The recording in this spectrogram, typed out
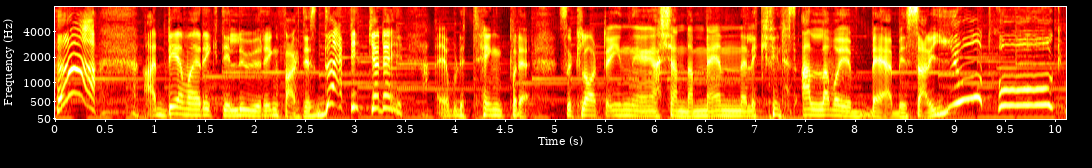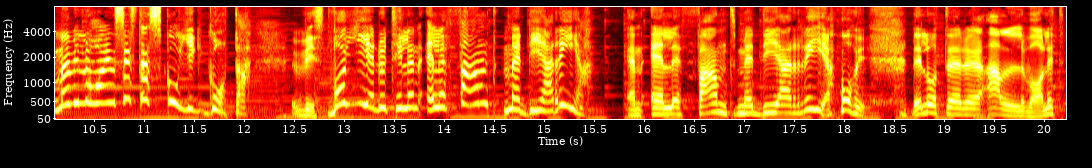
ja, det var en riktig luring faktiskt. Där fick jag dig! Jag borde tänkt på det. Såklart inga kända män eller kvinnor. Alla var ju bebisar. Ja tack! Men vill du ha en sista skojig gåta? Visst, vad ger du till en elefant med diarré? En elefant med diarré. Oj, det låter allvarligt.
